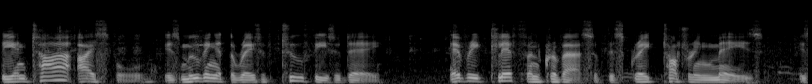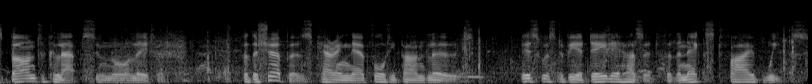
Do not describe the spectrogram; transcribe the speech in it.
The entire icefall is moving at the rate of two feet a day. Every cliff and crevasse of this great tottering maze is bound to collapse sooner or later. For the Sherpas carrying their 40-pound loads, this was to be a daily hazard for the next five weeks.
